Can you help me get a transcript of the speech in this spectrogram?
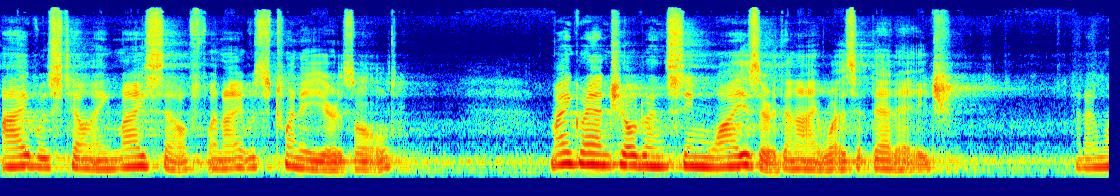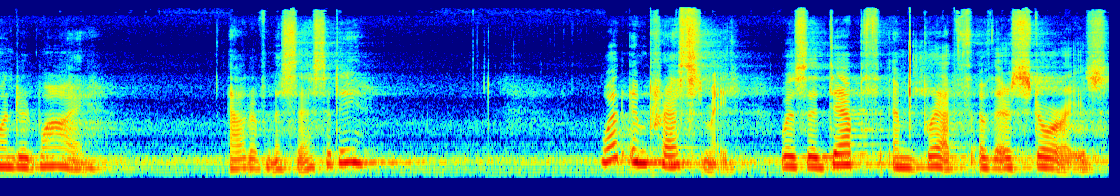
I was telling myself when I was 20 years old. My grandchildren seem wiser than I was at that age, and I wondered why. Out of necessity? What impressed me was the depth and breadth of their stories,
